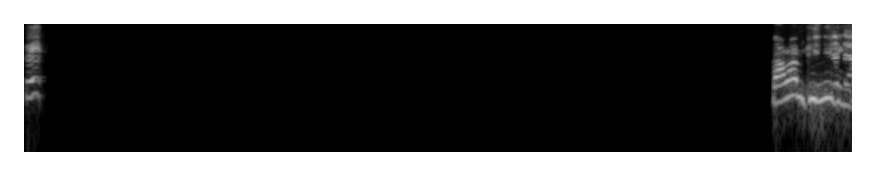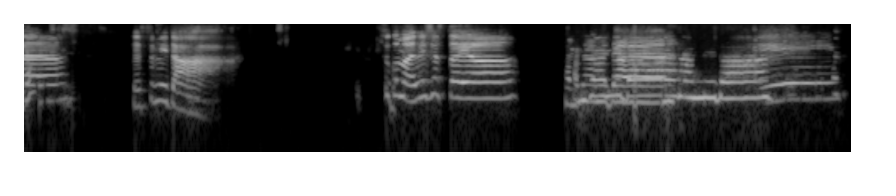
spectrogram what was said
셋. 나만 비닐인가? 짜잔. 됐습니다. 수고 많으셨어요. 감사합니다. 감사합니다. 감사합니다.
